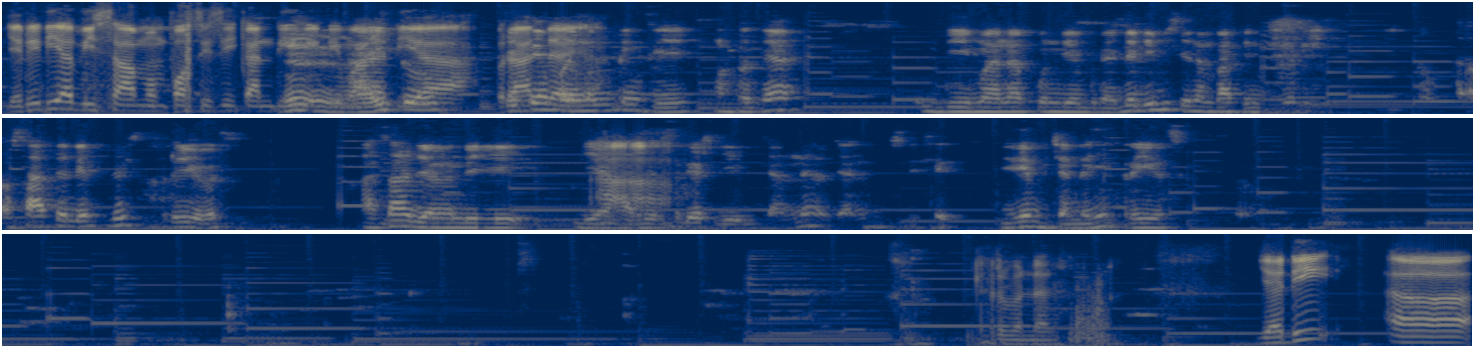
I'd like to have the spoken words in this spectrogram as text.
Jadi dia bisa memposisikan diri Hmm, di nah mana itu. dia itu berada yang paling ya. penting sih maksudnya di mana pun dia berada dia bisa nempatin diri gitu. kalau saatnya dia serius serius asal jangan di dia Ah. harus serius dia bercanda jangan dia bercandanya serius Benar-benar. Jadi eh,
